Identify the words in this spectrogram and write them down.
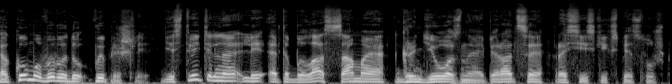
какому выводу вы пришли? Действительно ли это была самая грандиозная операция российских спецслужб?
